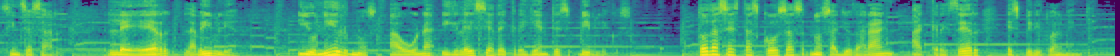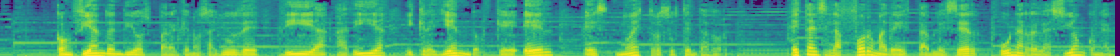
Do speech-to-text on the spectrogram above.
sin cesar, leer la Biblia y unirnos a una iglesia de creyentes bíblicos. Todas estas cosas nos ayudarán a crecer espiritualmente, confiando en Dios para que nos ayude día a día y creyendo que Él es nuestro sustentador. Esta es la forma de establecer una relación con Él.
